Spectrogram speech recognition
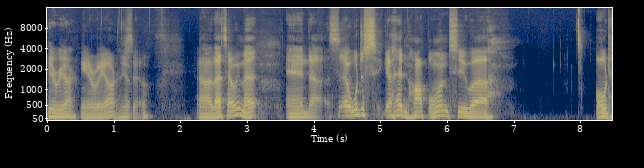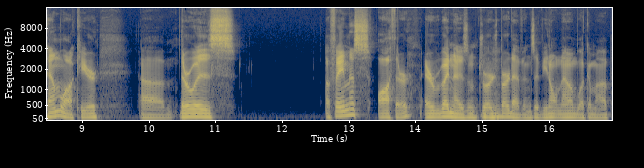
Here we are. here we are. Yep. So uh, that's how we met. And uh, so we'll just go ahead and hop on to uh, Old Hemlock here. Um, there was a famous author. Everybody knows him, George Bird Evans. If you don't know him, look him up.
